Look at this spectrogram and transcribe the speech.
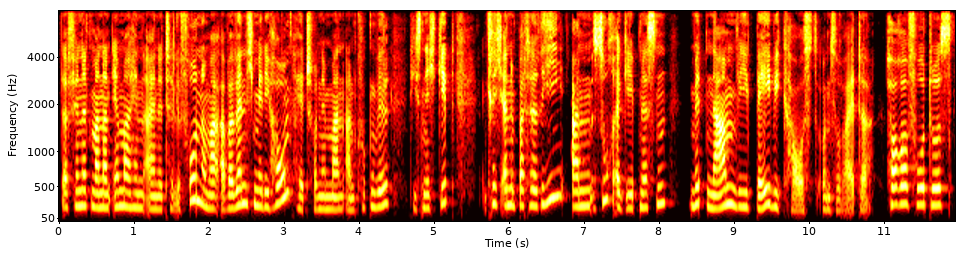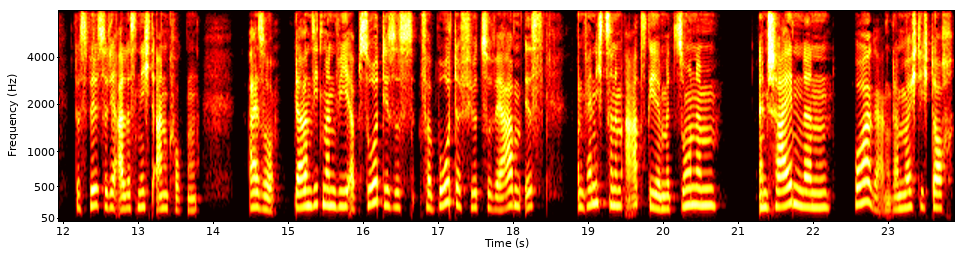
Da findet man dann immerhin eine Telefonnummer. Aber wenn ich mir die Homepage von dem Mann angucken will, die es nicht gibt, kriege ich eine Batterie an Suchergebnissen, mit Namen wie Babykaust und so weiter. Horrorfotos, das willst du dir alles nicht angucken. Also, daran sieht man, wie absurd dieses Verbot dafür zu werben ist. Und wenn ich zu einem Arzt gehe mit so einem entscheidenden Vorgang, dann möchte ich doch,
